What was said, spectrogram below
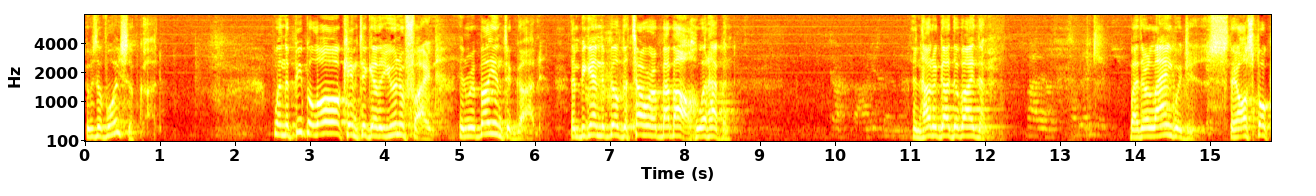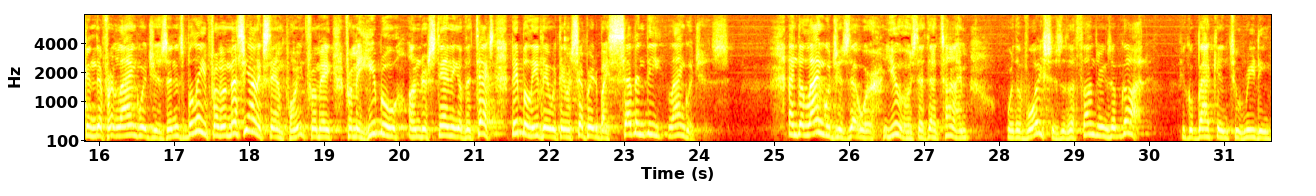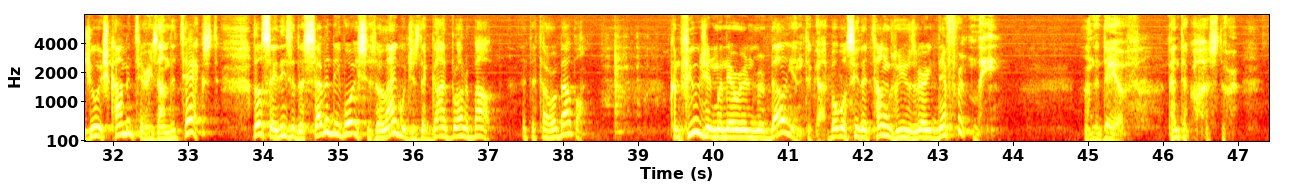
It was the voice of God. When the people all came together unified in rebellion to God and began to build the Tower of Babel, what happened? And how did God divide them? By their languages. They all spoke in different languages. And it's believed from a messianic standpoint, from a, from a Hebrew understanding of the text, they believed they were, they were separated by 70 languages. And the languages that were used at that time were the voices of the thunderings of God. If you go back into reading Jewish commentaries on the text, they'll say these are the 70 voices or languages that God brought about at the Tower of Babel confusion when they were in rebellion to God. But we'll see that tongues were used very differently on the day of Pentecost or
